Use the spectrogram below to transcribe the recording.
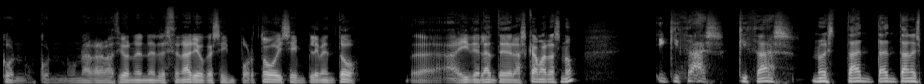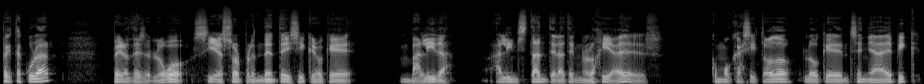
con, con una grabación en el escenario que se importó y se implementó eh, ahí delante de las cámaras, ¿no? Y quizás, quizás no es tan, tan, tan espectacular, pero desde luego sí es sorprendente y sí creo que valida al instante la tecnología. ¿eh? Es como casi todo lo que enseña Epic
